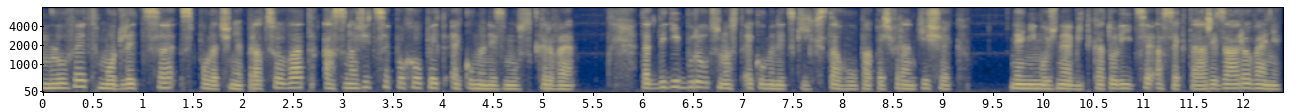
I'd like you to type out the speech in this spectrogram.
Mluvit, modlit se, společně pracovat a snažit se pochopit ekumenismus krve. Tak vidí budoucnost ekumenických vztahů papež František. Není možné být katolíci a sektáři zároveň.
